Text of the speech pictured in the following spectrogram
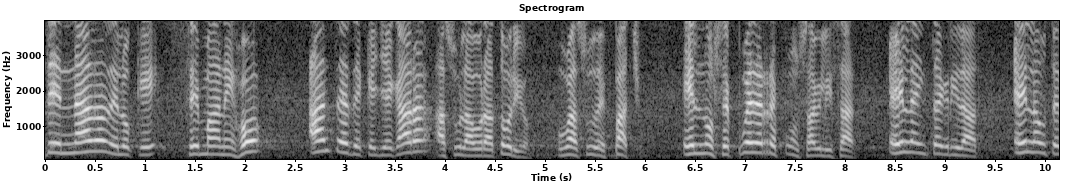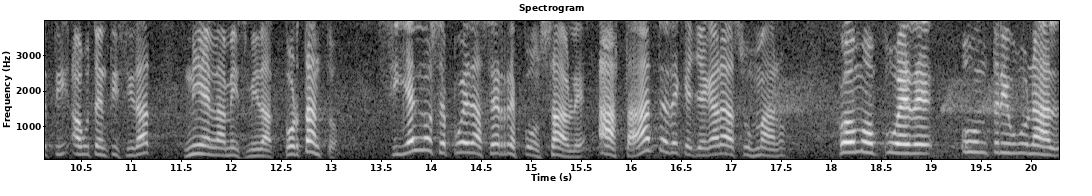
de nada de lo que se manejó antes de que llegara a su laboratorio o a su despacho. Él no se puede responsabilizar en la integridad, en la autenticidad ni en la mismidad. Por tanto, si él no se puede hacer responsable hasta antes de que llegara a sus manos, ¿cómo puede un tribunal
